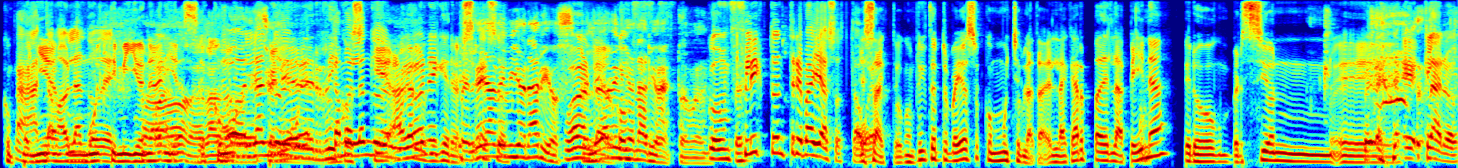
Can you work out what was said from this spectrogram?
compañías estamos hablando de- multimillonarias. No, es estamos como hablando de- de estamos ricos hablando que de hagan lo que quieran. Pelea eso. de millonarios, Bueno, pelea claro, de millonarios esta, weón. Conflicto entre payasos, esta weá. Exacto, conflicto entre payasos con mucha plata. En la carpa de la pena, pero versión. eh, Pero, eh, claro,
